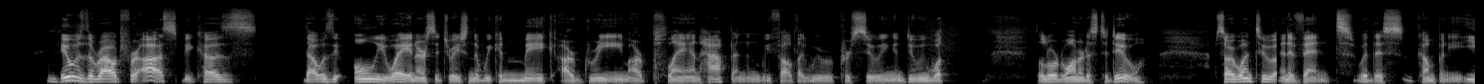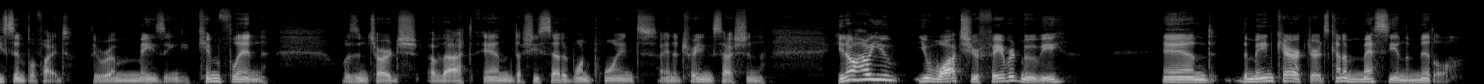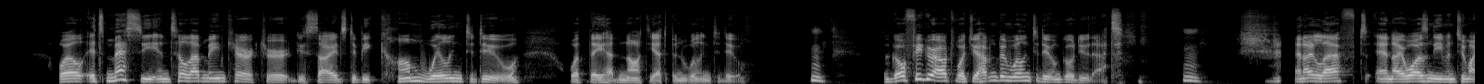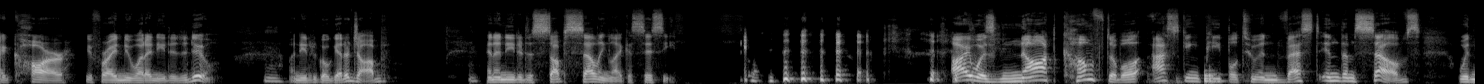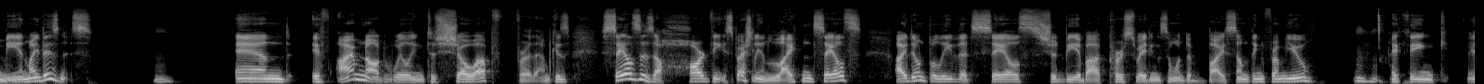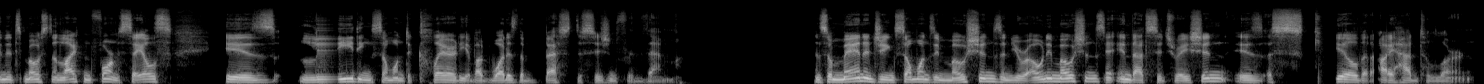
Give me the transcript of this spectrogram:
Mm-hmm. It was the route for us because that was the only way in our situation that we can make our dream, our plan happen. And we felt like we were pursuing and doing what the Lord wanted us to do. So I went to an event with this company, E Simplified. They were amazing. Kim Flynn was in charge of that. And she said at one point in a training session, you know how you you watch your favorite movie and the main character it's kind of messy in the middle well it's messy until that main character decides to become willing to do what they had not yet been willing to do hmm. so go figure out what you haven't been willing to do and go do that hmm. and i left and i wasn't even to my car before i knew what i needed to do hmm. i needed to go get a job and I needed to stop selling like a sissy. I was not comfortable asking people to invest in themselves with me and my business. Hmm. And if I'm not willing to show up for them, because sales is a hard thing, especially enlightened sales. I don't believe that sales should be about persuading someone to buy something from you. Mm-hmm. I think in its most enlightened form, sales is leading someone to clarity about what is the best decision for them. And so managing someone's emotions and your own emotions in that situation is a skill that I had to learn.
